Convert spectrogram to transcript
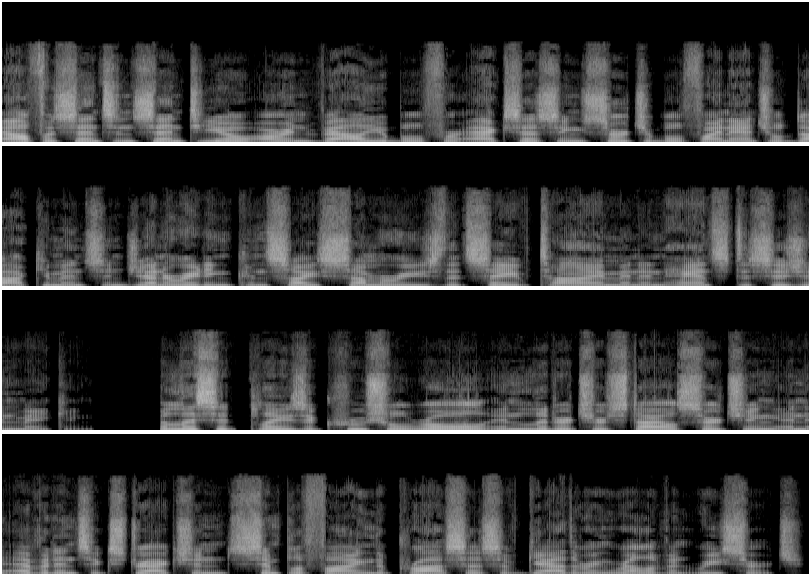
AlphaSense and Sentieo are invaluable for accessing searchable financial documents and generating concise summaries that save time and enhance decision-making. Elicit plays a crucial role in literature-style searching and evidence extraction, simplifying the process of gathering relevant research.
